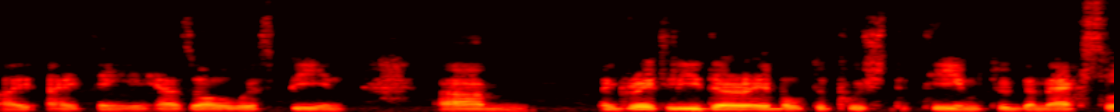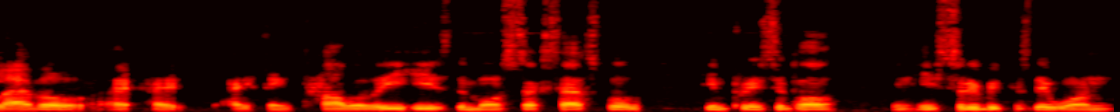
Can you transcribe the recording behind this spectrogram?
I, I think he has always been um, a great leader, able to push the team to the next level. I, I, I think probably he's the most successful team principal in history because they won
